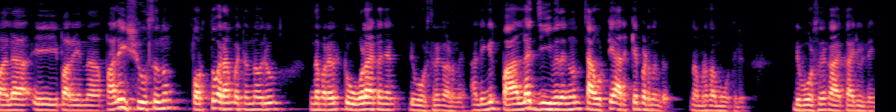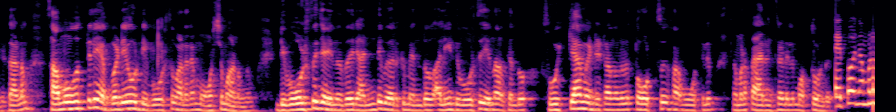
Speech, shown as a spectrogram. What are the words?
പല ഈ പറയുന്ന പല ഇഷ്യൂസിൽ നിന്നും പുറത്തു വരാൻ പറ്റുന്ന ഒരു എന്താ പറയുക ഒരു ടൂളായിട്ടാണ് ഞാൻ ഡിവോഴ്സിനെ കാണുന്നത്. അല്ലെങ്കിൽ പല ജീവിതങ്ങളും ചവിട്ടി അരയ്ക്കപ്പെടുന്നുണ്ട് നമ്മുടെ സമൂഹത്തിൽ ഡിവോഴ്സിന് കാര്യമില്ലെങ്കിൽ കാരണം സമൂഹത്തിൽ എവിടെയോ ഡിവോഴ്സ് വളരെ മോശമാണെന്നും ഡിവോഴ്സ് ചെയ്യുന്നത് രണ്ട് പേർക്കും എന്തോ അല്ലെങ്കിൽ ഡിവോഴ്സ് ചെയ്യുന്ന ആൾക്ക് എന്തോ സൂഹിക്കാൻ വേണ്ടിയിട്ടാണെന്നുള്ളൊരു തോട്ട്സ് സമൂഹത്തിലും നമ്മുടെ പാരൻസിന്റെ ഇടയിൽ മൊത്തം ഉണ്ട് ഇപ്പോൾ നമ്മൾ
